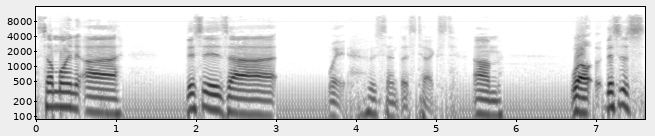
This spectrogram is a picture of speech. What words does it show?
someone. Uh, this is uh, wait, who sent this text? Um, well, this is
